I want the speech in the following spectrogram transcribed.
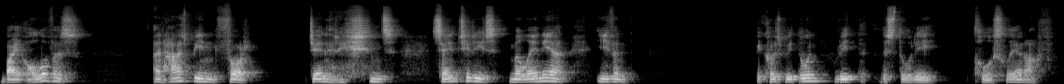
by all of us and has been for generations, centuries, millennia even, because we don't read the story closely enough.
